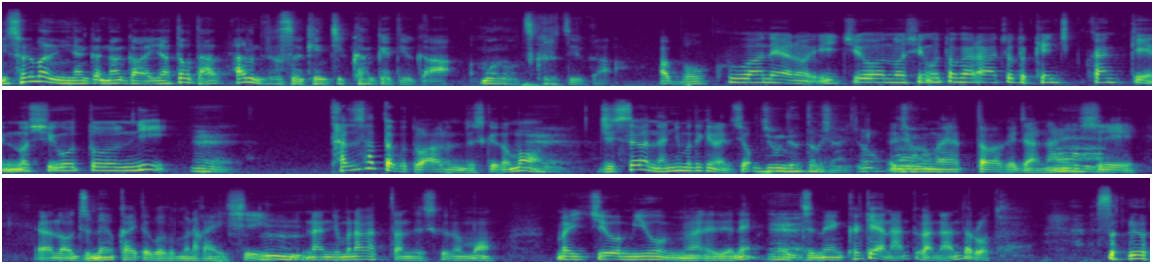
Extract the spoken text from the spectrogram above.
え。それまでになんかなんかやったことああるんですか？そういう建築関係というかものを作るというか。あ僕はねあの一応の仕事からちょっと建築関係の仕事にえ携わったことはあるんですけども、ええ。実際は何もできないですよえ自分でやったわけじゃないでしょ？自分がやったわけじゃないし、あの図面を描いたこともないし、うん。何にもなかったんですけども、まあ、一応見よう見まねでね、ええ。図面描けばなんとかなんだろうと。それは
